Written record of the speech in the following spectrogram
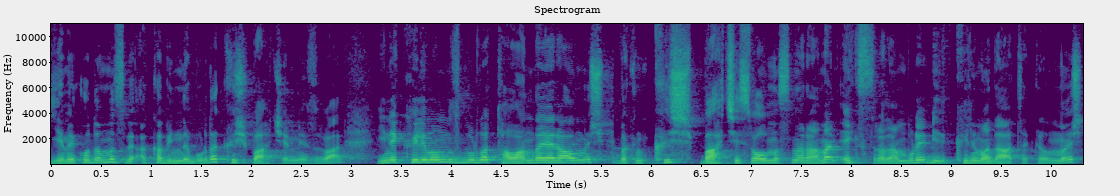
yemek odamız ve akabinde burada kış bahçemiz var. Yine klimamız burada tavanda yer almış. Bakın kış bahçesi olmasına rağmen ekstradan buraya bir klima daha takılmış.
